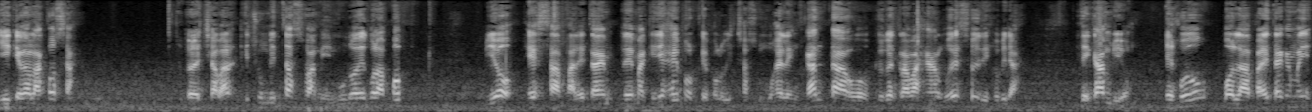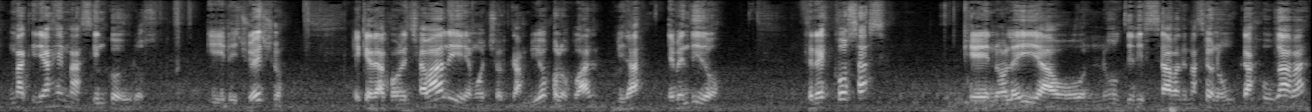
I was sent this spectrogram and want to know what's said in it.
y quedó la cosa. Pero el chaval hecho un vistazo a mi muro de Colapop vio esa paleta de maquillaje porque por lo visto a su mujer le encanta o creo que trabaja en algo de eso y dijo, mira, te cambio el juego por la paleta de maquillaje más 5 euros. Y dicho hecho, he quedado con el chaval y hemos hecho el cambio, con lo cual, mira, he vendido tres cosas que no leía o no utilizaba demasiado, nunca jugaba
